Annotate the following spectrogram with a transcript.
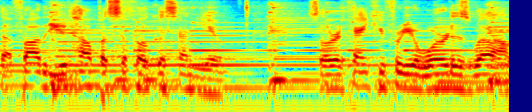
that Father, you'd help us to focus on you. So, Lord, thank you for your word as well.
